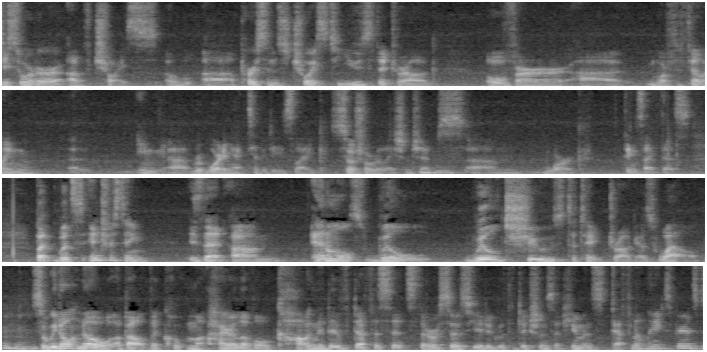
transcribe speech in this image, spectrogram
disorder of choice, a, a person's choice to use the drug over uh, more fulfilling, in uh, rewarding activities like social relationships, um, work, things like this. But what's interesting is that um, animals will will choose to take drug as well. Mhm. So we don't know about the co- higher level cognitive deficits that are associated with addictions that humans definitely experience,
